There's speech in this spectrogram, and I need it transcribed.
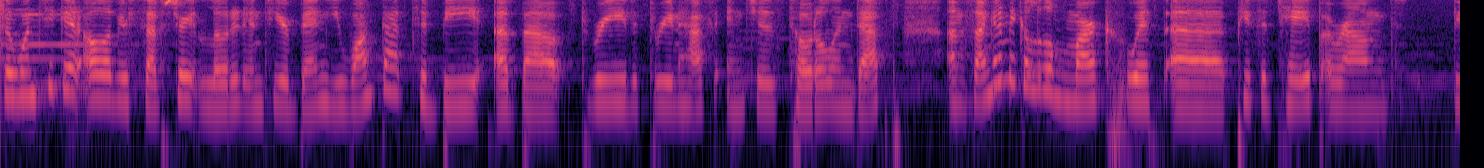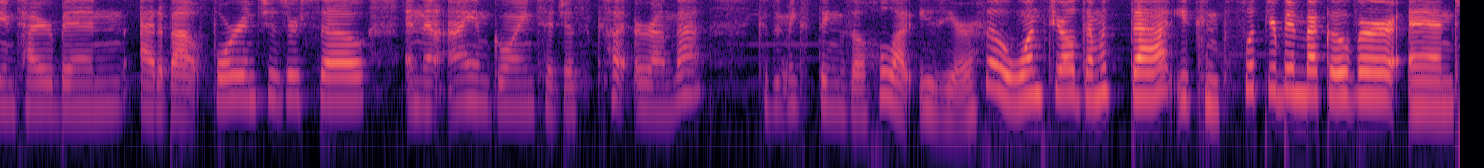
So once you get all of your substrate loaded into your bin, you want that to be about three to three and a half inches total in depth. Um, so I'm gonna make a little mark with a piece of tape around the entire bin at about four inches or so. And then I am going to just cut around that because it makes things a whole lot easier. So once you're all done with that, you can flip your bin back over and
